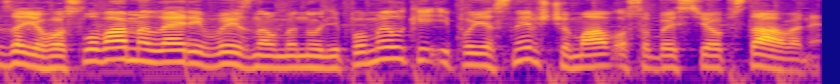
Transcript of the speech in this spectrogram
За його словами, Лері визнав минулі помилки і пояснив, що мав особисті обставини.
